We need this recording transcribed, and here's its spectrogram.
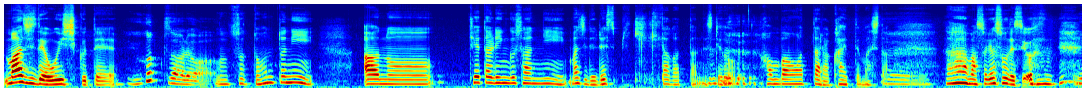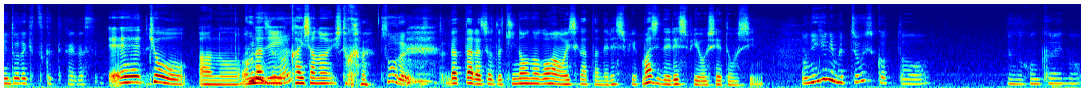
マジで美味しくて。よかったあれは。もうちょっと本当にあのケータリングさんにマジでレシピ聞きたかったんですけど 本番終わったら帰ってました。えああまあそりゃそうですよ。弁当だけ作って帰らせてえー、今日あの同んじ会社の人かな？そうだよ。だったらちょっと昨日のご飯美味しかったんでレシピマジでレシピを教えてほしい。おにぎりめっちゃ美味しかった。なんかこんくらいの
